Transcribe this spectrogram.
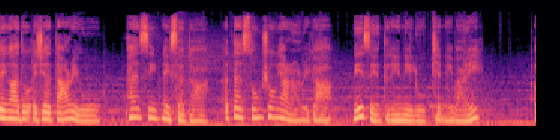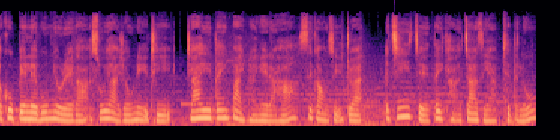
တင်ကားသူအရက်သားတွေကိုဖမ်းဆီးနှိပ်စက်တာအသက်ဆုံးရှုံးရတာတွေကနေ့စဉ်သတင်းတွေလိုဖြစ်နေပါတယ်။အခုပင်လယ်ဘူးမြို့တွေကအစိုးရရုံးတွေအထိယာယီသိမ်းပိုက်နိုင်ခဲ့တာဟာစစ်ကောင်စီအတွက်အကြီးအကျယ်တိတ်ခါကြစရာဖြစ်တယ်လို့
